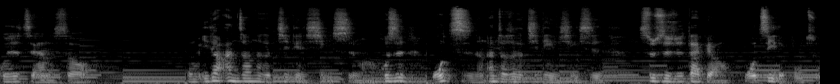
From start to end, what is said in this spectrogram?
或是怎样的时候，我们一定要按照那个祭典形式吗？或是我只能按照这个祭典的形式，是不是就代表我自己的不足？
